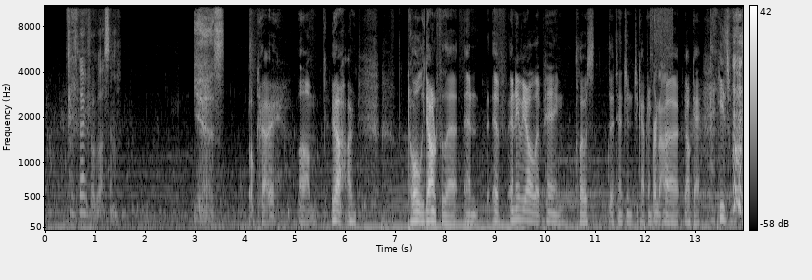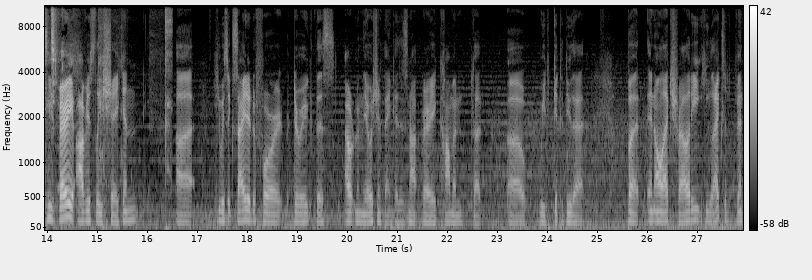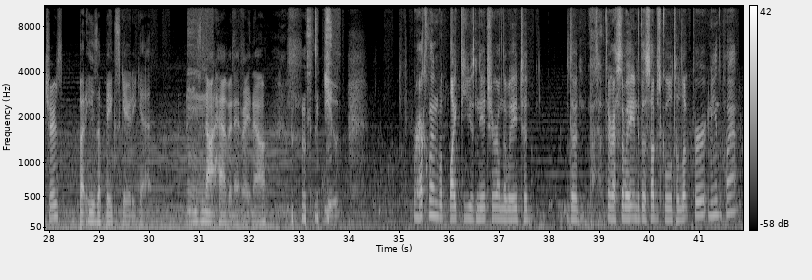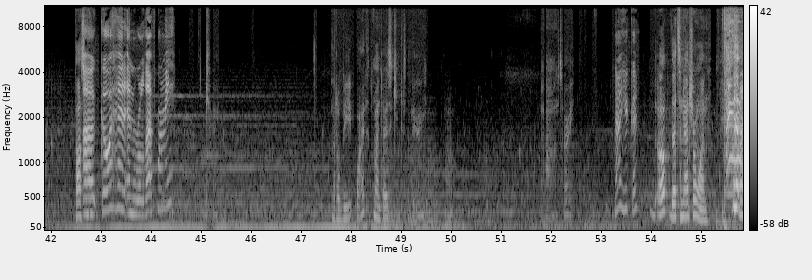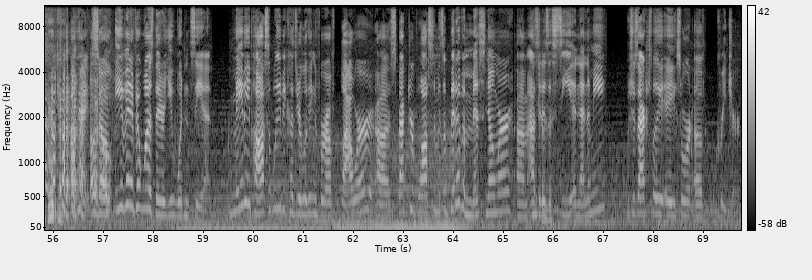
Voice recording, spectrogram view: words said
The spectral blossom. Yes. Okay. Um, yeah, I'm totally down for that. And if any of y'all are paying close attention to Captain, We're not. Uh, okay, he's he's very obviously shaken. Uh, he was excited for doing this out in the ocean thing because it's not very common that uh, we get to do that. But in all actuality, he likes adventures, but he's a big scaredy cat. He's Mm. not having it right now. Cute. Racklin would like to use nature on the way to the the rest of the way into the sub school to look for any of the plant. Possible. Uh, go ahead and roll that for me. Okay. That'll be. Why does my dice keep disappearing? Oh, sorry. No, you're good. Oh, that's a natural one. Okay, so even if it was there, you wouldn't see it. Maybe possibly because you're looking for a flower. Uh, Spectre Blossom is a bit of a misnomer, um, as it is a sea anemone, which is actually a sort of creature.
